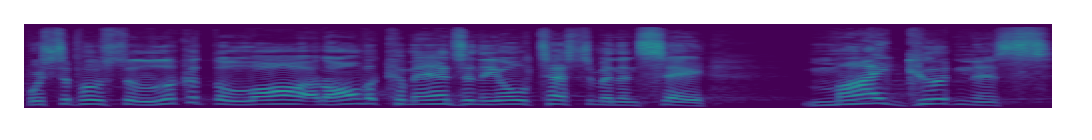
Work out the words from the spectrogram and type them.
We're supposed to look at the law and all the commands in the Old Testament and say, My goodness,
